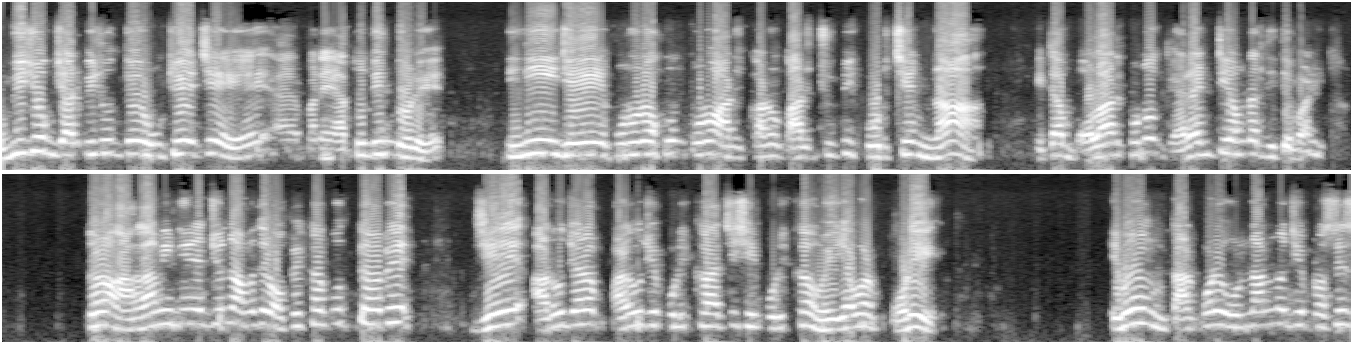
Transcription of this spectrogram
অভিযোগ যার বিরুদ্ধে উঠেছে মানে এতদিন ধরে, তিনি যে কোন রকম কোনো কারও কারচুপি করছেন না, এটা বলার কোনো গ্যারান্টি আমরা দিতে পারি না। সুতরাং আগামী দিনের জন্য আমাদের অপেক্ষা করতে হবে যে আরও যারা, আরও যে পরীক্ষা আছে সেই পরীক্ষা হয়ে যাওয়ার পরে এবং তারপরে অন্যান্য যে প্রসেস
